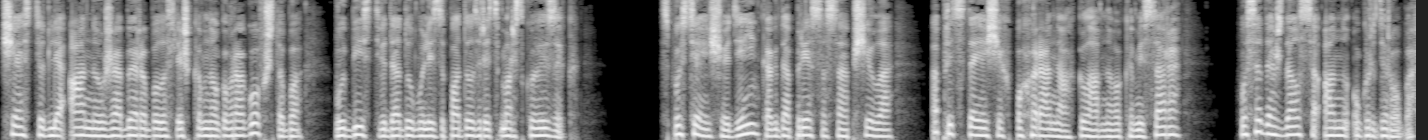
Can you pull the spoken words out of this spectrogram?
К счастью для Анны, у Жабера было слишком много врагов, чтобы в убийстве додумались заподозрить морской язык. Спустя еще день, когда пресса сообщила о предстоящих похоронах главного комиссара, Хусе дождался Анну у гардероба.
